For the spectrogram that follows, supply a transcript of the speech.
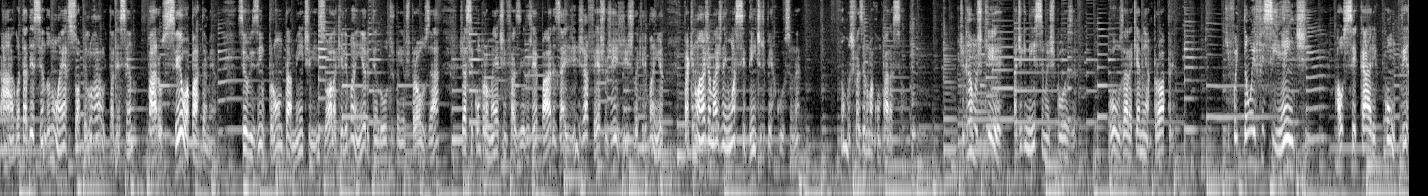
a água está descendo não é só pelo ralo, está descendo para o seu apartamento. Seu vizinho prontamente isola aquele banheiro, tendo outros banheiros para usar, já se compromete em fazer os reparos, aí já fecha os registros daquele banheiro, para que não haja mais nenhum acidente de percurso, né? Vamos fazer uma comparação. Digamos que a digníssima esposa, vou usar aqui a minha própria, que foi tão eficiente ao secar e conter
